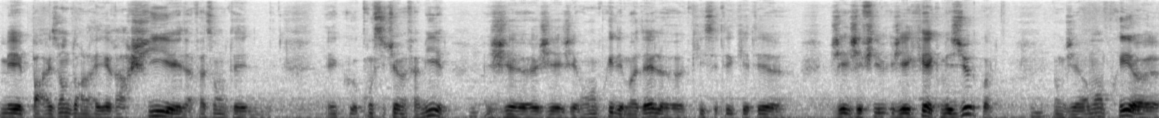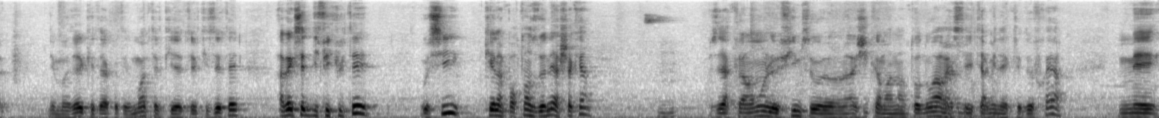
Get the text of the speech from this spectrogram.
Mais par exemple, dans la hiérarchie et la façon dont est, constituée ma famille, j'ai vraiment pris des modèles euh, qui, étaient... Qui étaient euh, j'ai écrit avec mes yeux, quoi. Donc j'ai vraiment pris des modèles qui étaient à côté de moi tels qu'ils étaient. Avec cette difficulté aussi, quelle importance donner à chacun? C'est-à-dire qu'à un moment, le film agit comme un entonnoir et se termine avec les deux frères. Mais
